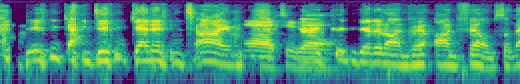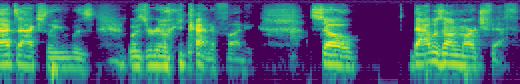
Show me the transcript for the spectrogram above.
didn't. I didn't get it in time. Oh, too bad. I couldn't get it on on film, so that's actually was was really kind of funny. So that was on March 5th.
